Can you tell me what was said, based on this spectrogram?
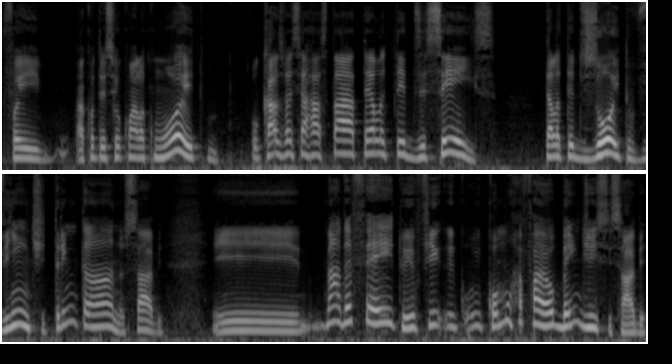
foi, aconteceu com ela com oito. O caso vai se arrastar até ela ter 16, até ela ter 18, 20, 30 anos, sabe? E nada é feito. E, como o Rafael bem disse, sabe?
